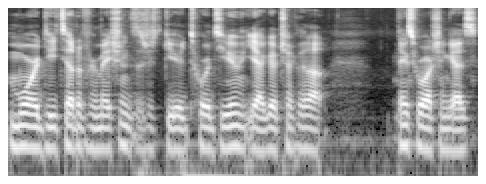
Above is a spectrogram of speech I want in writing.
more detailed information that's just geared towards you, yeah, go check that out. Thanks for watching, guys.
